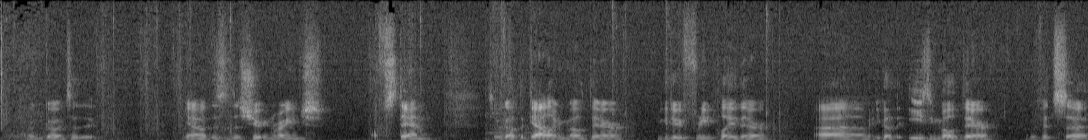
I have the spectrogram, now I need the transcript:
And we can go into the, you know, this is the shooting range of STEM. So we got the gallery mode there. You can do free play there. Uh, you got the easy mode there with its uh,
